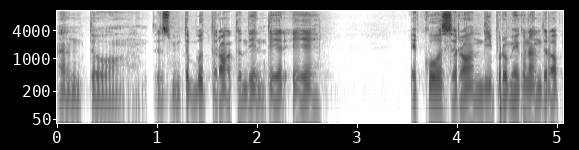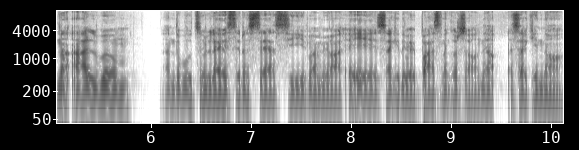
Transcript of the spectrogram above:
En to, dus met de betrokken die inteer e, e koos rond die promeer kon drop na album. En dan moet zo'n luisteren sessie, bij mij, eh, zeg je erbij pas naar Corsau? Nee, zeg je nou.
